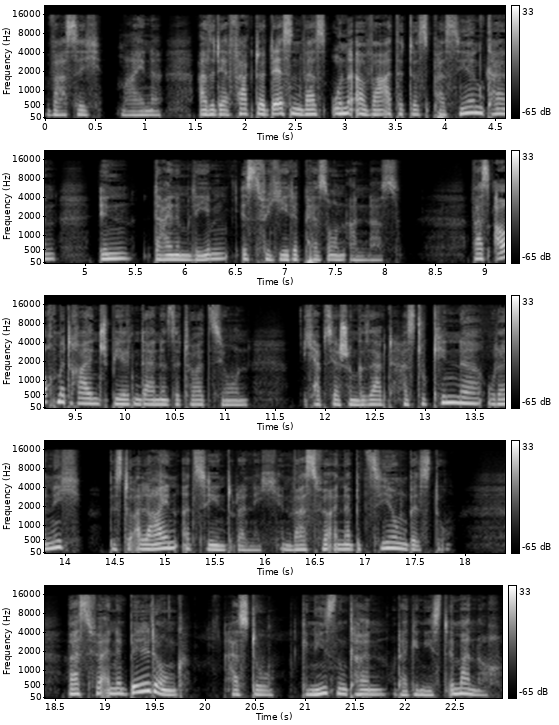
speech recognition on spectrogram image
was ich meine. Also der Faktor dessen, was Unerwartetes passieren kann in deinem Leben, ist für jede Person anders. Was auch mit reinspielt in deine Situation, ich habe es ja schon gesagt, hast du Kinder oder nicht? Bist du alleinerziehend oder nicht? In was für einer Beziehung bist du? Was für eine Bildung hast du genießen können oder genießt immer noch?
